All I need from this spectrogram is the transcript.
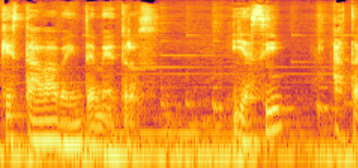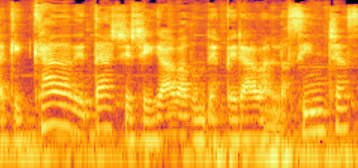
que estaba a 20 metros. Y así hasta que cada detalle llegaba donde esperaban los hinchas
